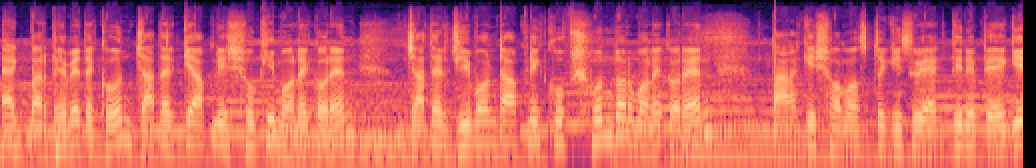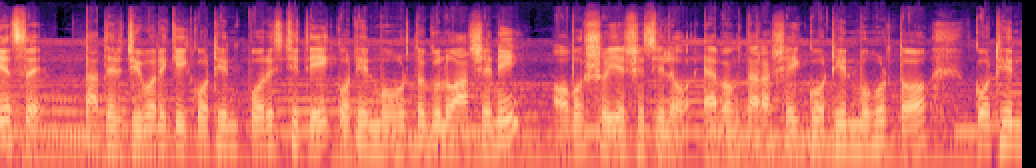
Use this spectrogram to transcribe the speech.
একবার ভেবে দেখুন, যাদেরকে আপনি সুখী মনে করেন, যাদের জীবনটা আপনি খুব সুন্দর মনে করেন, তারা কি সমস্ত কিছু একদিনে পেয়ে গিয়েছে? তাদের জীবনে কি কঠিন পরিস্থিতি, কঠিন মুহূর্তগুলো আসেনি? অবশ্যই এসেছিল এবং তারা সেই কঠিন মুহূর্ত, কঠিন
